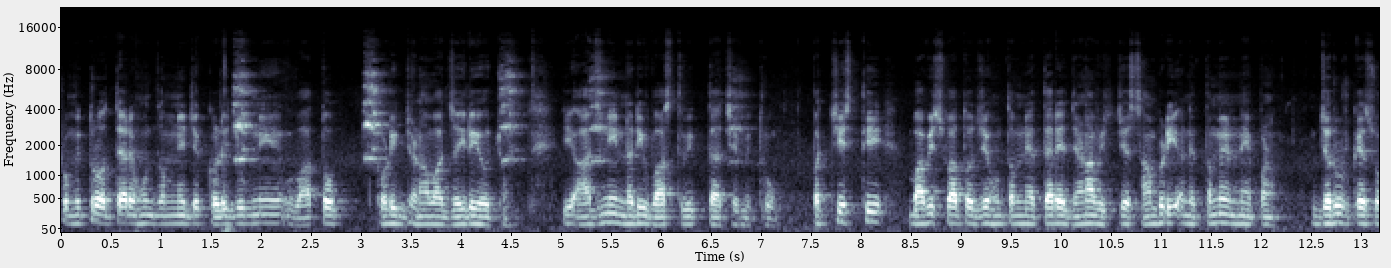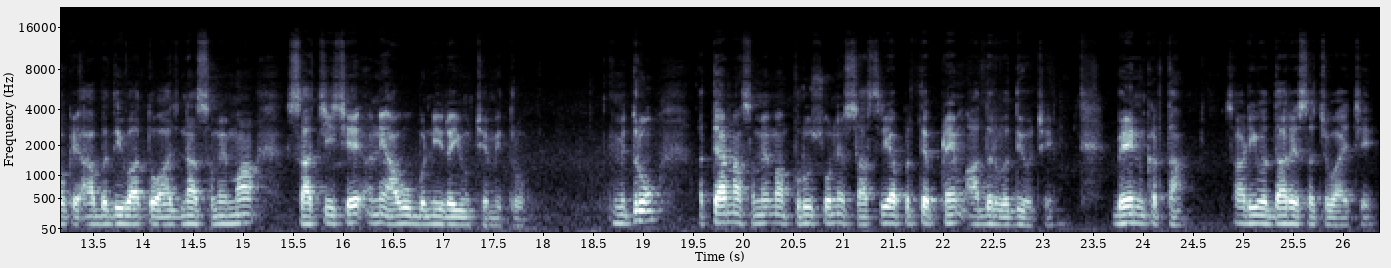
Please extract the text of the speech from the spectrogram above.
મિત્રો મિત્રો, અત્યારે હું તમને જે કળીયુગની વાતો થોડીક જણાવવા જઈ રહ્યો છું, એ આજની નરી વાસ્તવિકતા છે, મિત્રો. પચીસથી બાવીસ વાતો જે હું તમને અત્યારે જણાવીશ, જે સાંભળી અને તમે પણ જરૂર કહેશો કે આ બધી વાતો આજના સમયમાં સાચી છે અને આવું બની રહ્યું છે, મિત્રો. મિત્રો, અત્યારના સમયમાં પુરુષોને શાસ્ત્રીય પ્રત્યે પ્રેમ આદર વધ્યો છે. બહેન કરતાં સાડી વધારે સચવાય છે,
